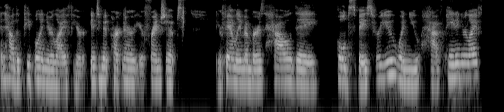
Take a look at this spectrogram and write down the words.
and how the people in your life, your intimate partner, your friendships, your family members, how they hold space for you when you have pain in your life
